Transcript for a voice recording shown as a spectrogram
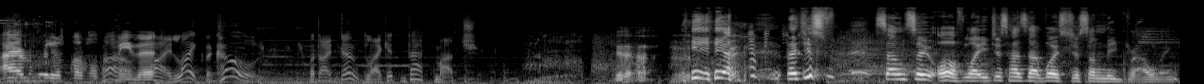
I remember this little Ah, meme that. I like the cold, but I don't like it that much. Yeah. yeah, that just sounds so off. Like he just has that voice just suddenly growling.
